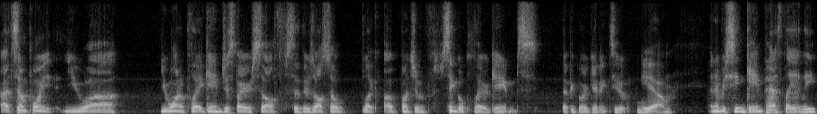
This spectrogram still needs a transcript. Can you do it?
at some point you uh you want to play a game just by yourself. So there's also like a bunch of single player games that people are getting too. Yeah, And have you seen Game Pass lately?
